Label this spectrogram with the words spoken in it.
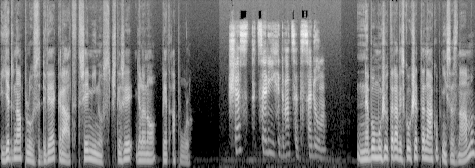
1 plus 2 krát 3 minus 4 děleno 5,5. 6,27. Nebo můžu teda vyzkoušet ten nákupní seznam,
